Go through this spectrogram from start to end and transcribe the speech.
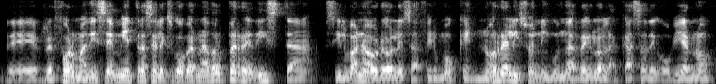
de Reforma. Dice, mientras el exgobernador perredista Silvano Aureoles afirmó que no realizó ningún arreglo a la casa de gobierno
